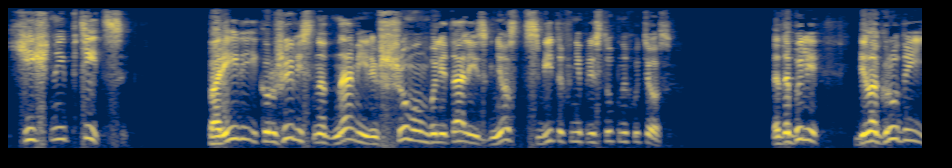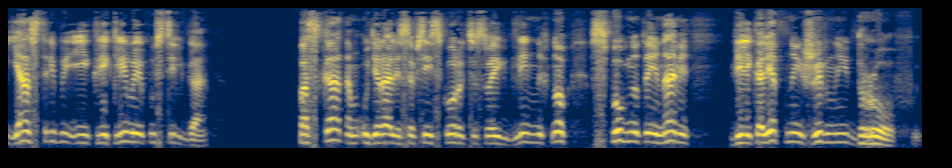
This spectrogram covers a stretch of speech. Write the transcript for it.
Хищные птицы парили и кружились над нами или шумом вылетали из гнезд, свитых в неприступных утесах. Это были белогрудые ястребы и крикливые пустельга. По скатам удирали со всей скоростью своих длинных ног вспугнутые нами великолепные жирные дрофы.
